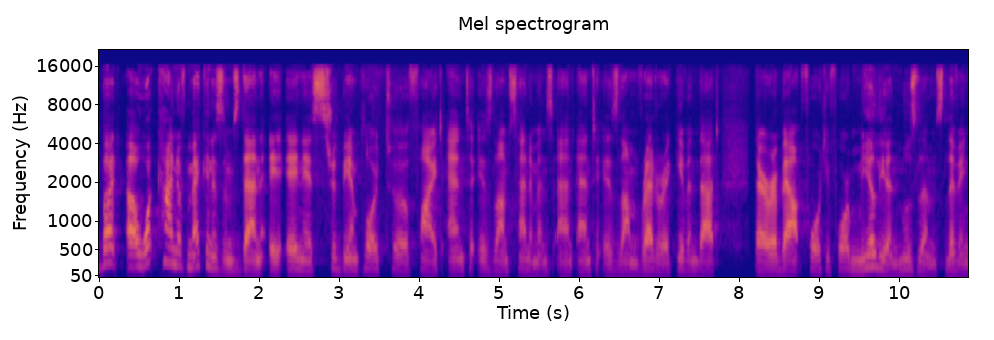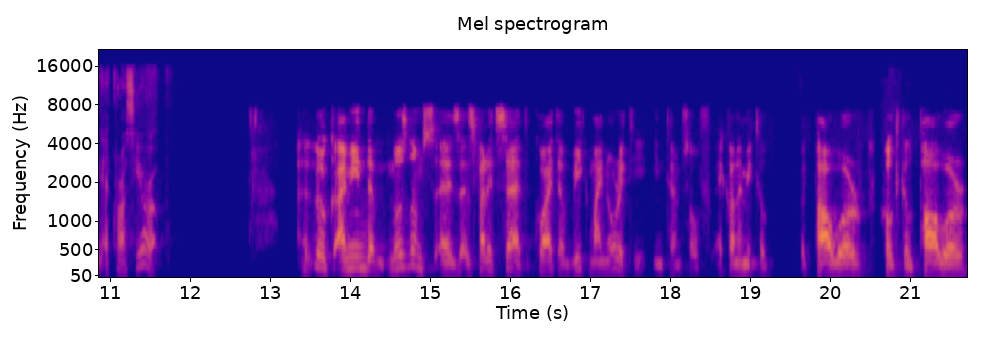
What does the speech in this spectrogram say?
But uh, what kind of mechanisms then Enes should be employed to fight anti-Islam sentiments and anti-Islam rhetoric, given that there are about 44 million Muslims living across Europe? Uh, look, I mean, the Muslims, as, as Farid said, quite a weak minority in terms of economical power, political power,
